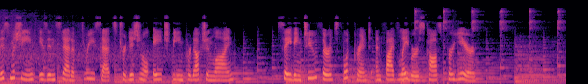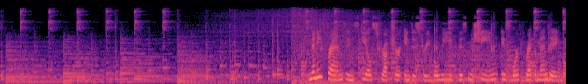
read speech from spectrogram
This machine is instead of three sets traditional H-beam production line, saving two-thirds footprint and five labors cost per year. Many friends in steel structure industry believe this machine is worth recommending.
